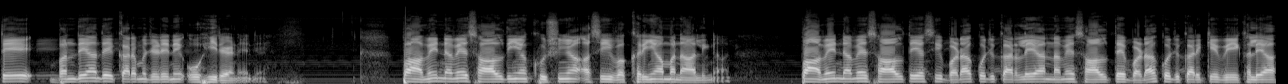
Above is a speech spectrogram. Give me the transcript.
ਤੇ ਬੰਦਿਆਂ ਦੇ ਕਰਮ ਜਿਹੜੇ ਨੇ ਉਹੀ ਰਹਿਣੇ ਨੇ। ਭਾਵੇਂ ਨਵੇਂ ਸਾਲ ਦੀਆਂ ਖੁਸ਼ੀਆਂ ਅਸੀਂ ਵੱਖਰੀਆਂ ਮਨਾ ਲੀਆਂ ਭਾਵੇਂ ਨਵੇਂ ਸਾਲ ਤੇ ਅਸੀਂ ਬੜਾ ਕੁਝ ਕਰ ਲਿਆ, ਨਵੇਂ ਸਾਲ ਤੇ ਬੜਾ ਕੁਝ ਕਰਕੇ ਵੇਖ ਲਿਆ,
